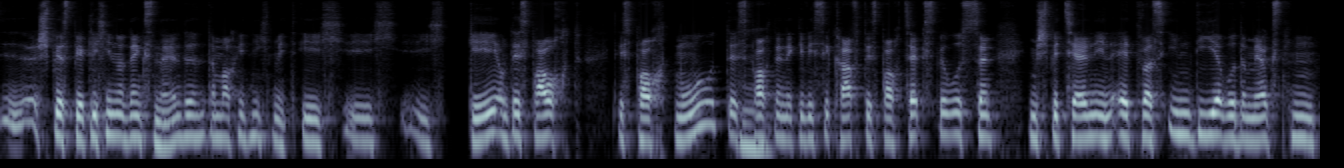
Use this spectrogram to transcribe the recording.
äh, spürst wirklich hin und denkst, nein, da, da mache ich nicht mit. Ich, ich, ich gehe und das braucht das braucht Mut, das mhm. braucht eine gewisse Kraft, das braucht Selbstbewusstsein, im Speziellen in etwas in dir, wo du merkst, hm,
